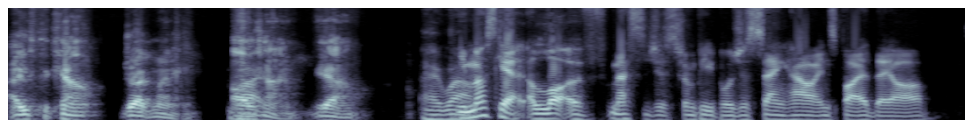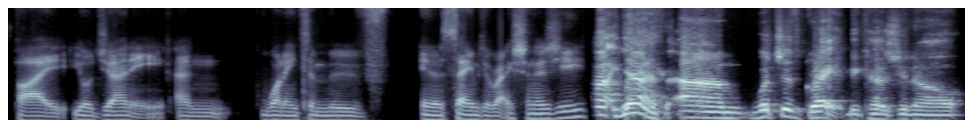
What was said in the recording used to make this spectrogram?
I used to count drug money all Right. the time. Yeah. Oh wow. You must get a lot of messages from people just saying how inspired they are by your journey and wanting to move in the same direction as you. Uh, yes, um, which is great because you know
